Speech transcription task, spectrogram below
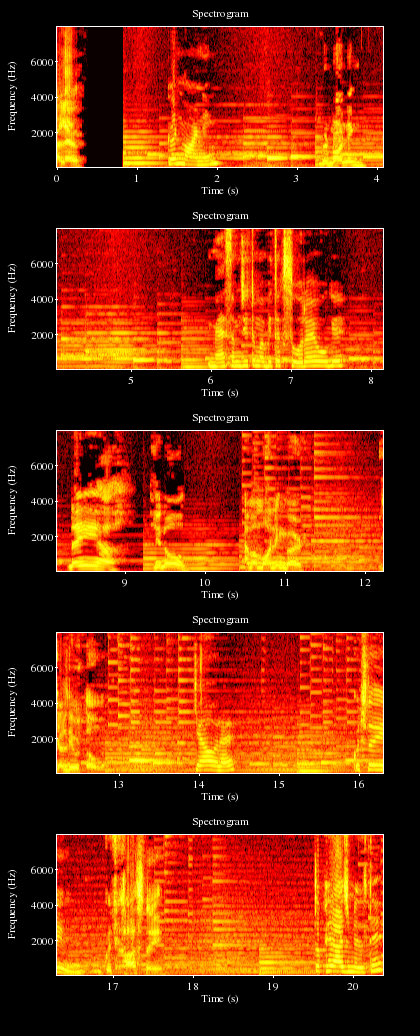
Hello good morning good morning मैं समझी तुम अभी तक सो रहे होगे। नहीं you know I am a morning bird जल्दी उठता हूँ मैं। क्या हो रहा है? कुछ नहीं कुछ खास नहीं। तो फिर आज मिलते हैं?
